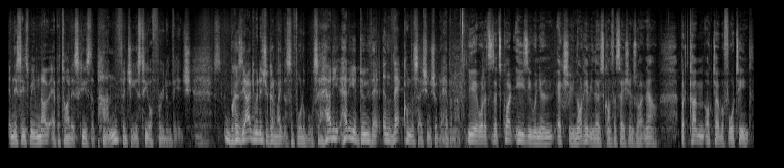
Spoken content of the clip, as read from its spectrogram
And there seems to be no appetite, excuse the pun, for GST or fruit and veg. Mm. Because the argument is you've got to make this affordable. So how do you, how do, you do that? And that conversation should happen after. Yeah, well, it's, it's quite easy when you're actually not having those conversations right now. But come October 14th,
